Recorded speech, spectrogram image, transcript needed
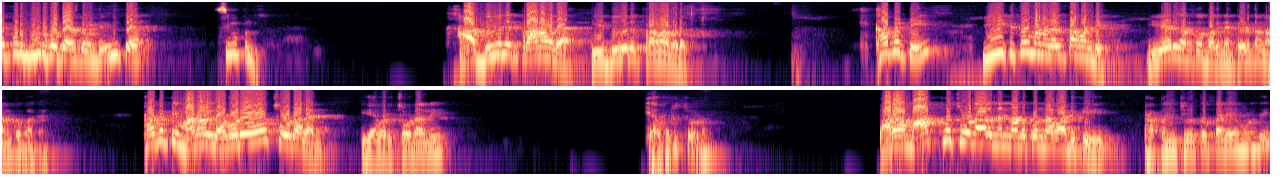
ఎప్పుడు గుండు కొట్టేస్తామంటే ఇంత సింపుల్. ఆ దువ్వినకి ప్రాణంలే ఈ దువ్వినకి ప్రాణాలు ఉండవు కాబట్టి వీటితో మనం వెళ్తామండి. ఈ వేరు అనుకోబాక నేను తిడతాను అనుకోబాక. కాబట్టి మనల్ని ఎవరో చూడాలని. ఎవరు చూడాలి? ఎవరు చూడాలి? పరమాత్మ చూడాలని అనుకున్న వాడికి ప్రపంచంతో పనేముంది?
